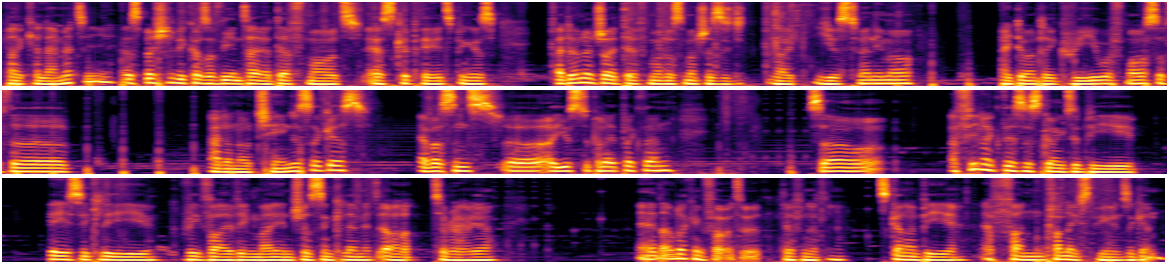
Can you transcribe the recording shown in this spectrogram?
by Calamity, especially because of the entire dev mode escapades because I don't enjoy dev mode as much as it like used to anymore. I don't agree with most of the I don't know changes I guess ever since uh, I used to play it back then. So I feel like this is going to be basically reviving my interest in Calamity, oh, Terraria. And I'm looking forward to it, definitely. It's gonna be a fun, fun experience again.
